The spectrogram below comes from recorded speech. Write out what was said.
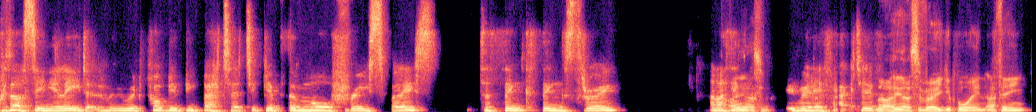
with our senior leaders, we would probably be better to give them more free space to think things through. And I think, I think that's a, really effective. No, I think that's a very good point. I think,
